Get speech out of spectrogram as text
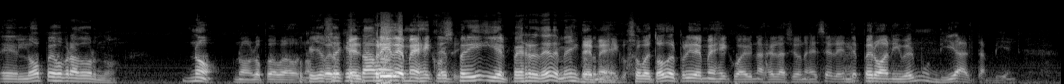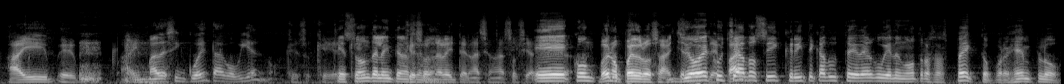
el- López Obrador no. No, no, López Obrador Porque no, yo pero sé que el estaba PRI de México el sí. PRI y el PRD de México. de también. México. Sobre todo el PRI de México hay unas relaciones excelentes, pero a nivel mundial también. Hay, eh, hay más de 50 gobiernos que, so- Que son de la Que internacional. son de la internacional social. Eh, con- bueno, Pedro Sánchez. Yo he escuchado, España. sí, críticas de ustedes al gobierno en otros aspectos. Por ejemplo,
